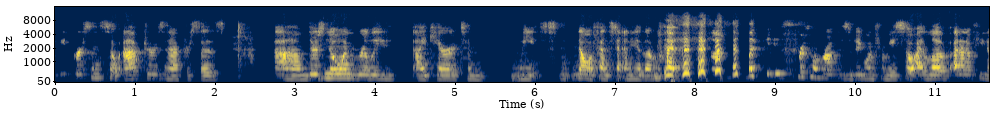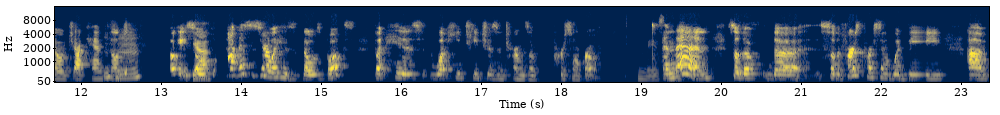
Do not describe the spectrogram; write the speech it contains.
movie person, so actors and actresses, um, there's no one really I care to meet. No offense to any of them, but, um, but personal growth is a big one for me. So I love. I don't know if you know Jack Canfield. Mm-hmm. Okay, so yeah. not necessarily his those books, but his what he teaches in terms of personal growth. Amazing. And then, so the the so the first person would be, um,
